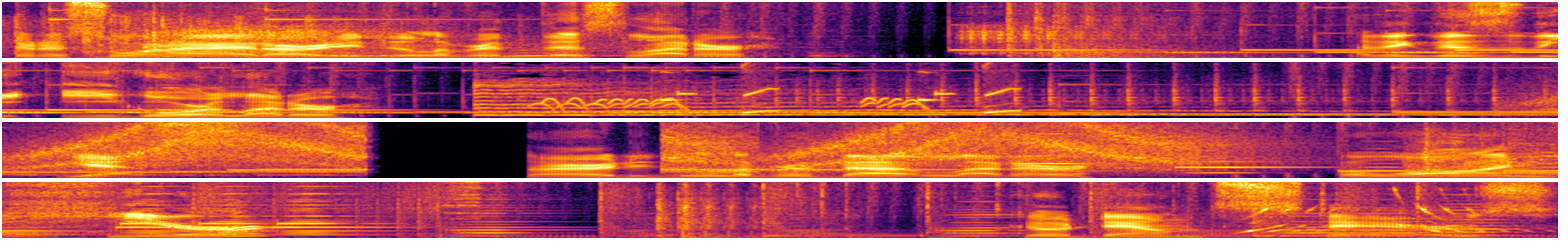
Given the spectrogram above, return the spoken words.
Could have sworn I had already delivered this letter. I think this is the Igor letter. Yes. So I already delivered that letter. But while I'm here, let's go downstairs.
